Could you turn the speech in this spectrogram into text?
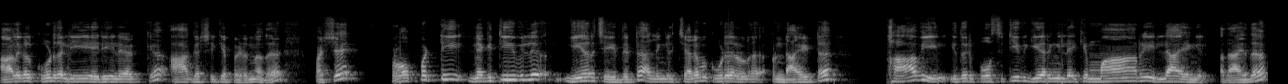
ആളുകൾ കൂടുതൽ ഈ ഏരിയയിലേക്ക് ആകർഷിക്കപ്പെടുന്നത്. പക്ഷേ പ്രോപ്പർട്ടി നെഗറ്റീവിൽ ഗിയർ ചെയ്തിട്ട് അല്ലെങ്കിൽ ചെലവ് കൂടുതൽ ഉള്ള- ഉണ്ടായിട്ട് ഭാവിയിൽ ഇതൊരു പോസിറ്റീവ് ഗിയറിംഗിലേക്ക് മാറിയില്ല എങ്കിൽ അതായത്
